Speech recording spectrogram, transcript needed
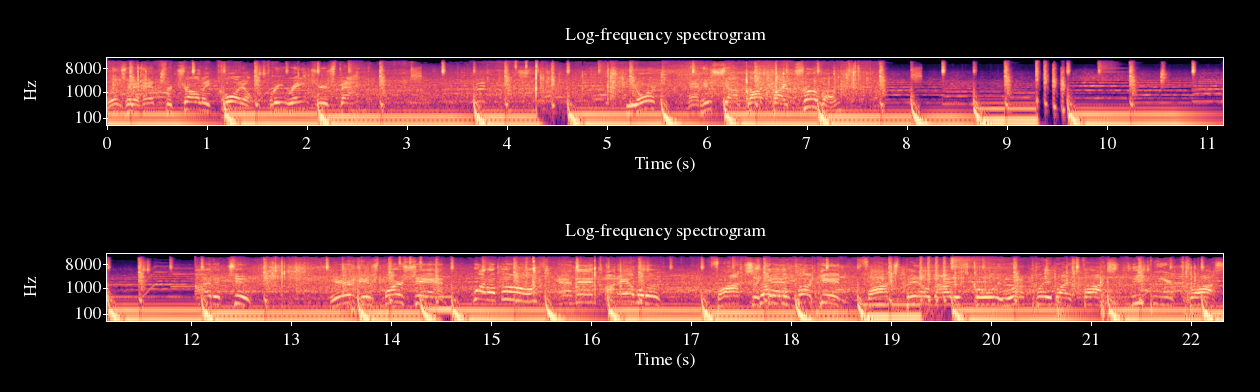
Moves it ahead for Charlie Coyle. Three Rangers back. Bjork had his shot blocked by Trouba. Five to two. Here is Marchand. What a move! And then unable to Fox again. the puck in. Fox bailed out his goalie. What a play by Fox, leaping across.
